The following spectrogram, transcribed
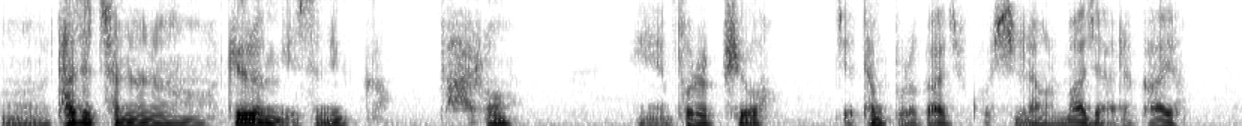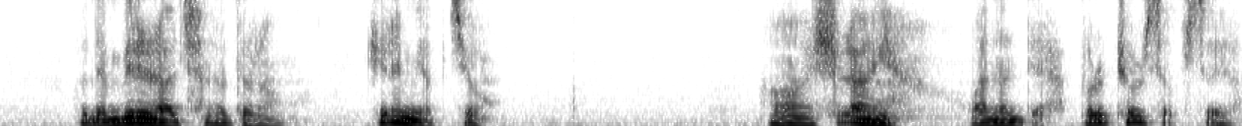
어, 다섯 처녀는 기름이 있으니까 바로 예, 불을 피워 이제 등불을 가지고 신랑을 맞이하러 가요. 근데 미련할 처녀들은 기름이 없죠. 어, 신랑이 왔는데 불을 피울 수 없어요.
